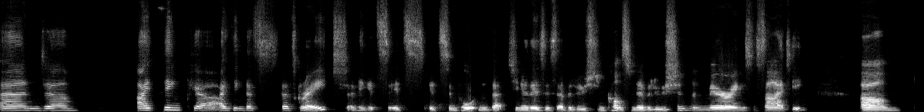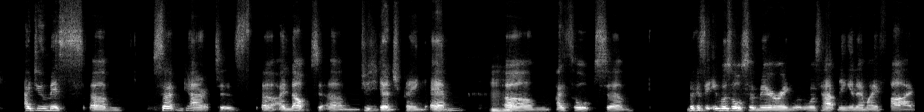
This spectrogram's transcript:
and um, I think uh, I think that's that's great. I think it's it's it's important that you know there's this evolution, constant evolution, and mirroring society. Um, I do miss um, certain characters. Uh, I loved um, Judi Dench playing M. Mm-hmm. Um, I thought um, because it was also mirroring what was happening in MI5.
